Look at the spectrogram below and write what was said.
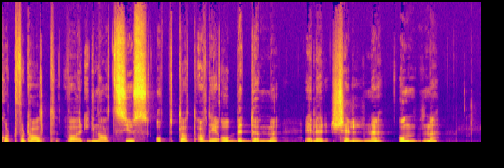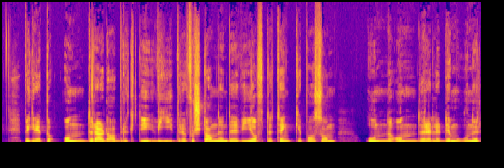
Kort fortalt var Ignatius opptatt av det å bedømme eller skjelne åndene Begrepet ånder er da brukt i videre forstand enn det vi ofte tenker på som onde ånder eller demoner.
